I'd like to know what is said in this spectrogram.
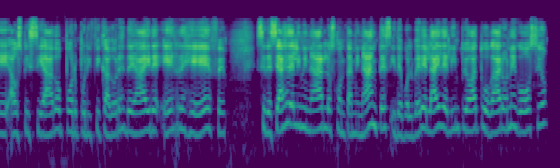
eh, auspiciado por Purificadores de Aire RGF. Si deseas eliminar los contaminantes y devolver el aire limpio a tu hogar o negocio,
